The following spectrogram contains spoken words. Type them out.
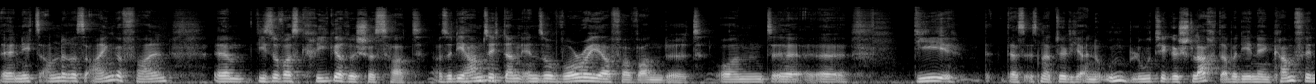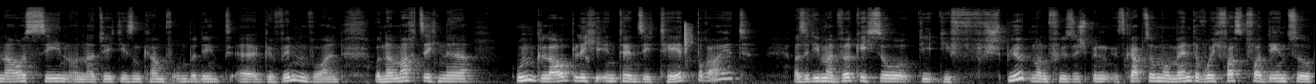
äh, nichts anderes eingefallen, ähm, die sowas Kriegerisches hat. Also die haben mhm. sich dann in so Warrior verwandelt und die, das ist natürlich eine unblutige Schlacht, aber die in den Kampf hinausziehen und natürlich diesen Kampf unbedingt gewinnen wollen. Und da macht sich eine unglaubliche Intensität breit also die man wirklich so, die, die spürt man physisch. Ich bin, es gab so Momente, wo ich fast vor denen zu,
